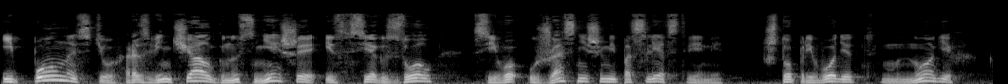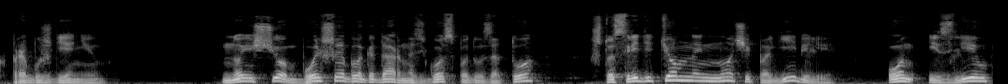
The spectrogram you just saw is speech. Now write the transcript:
и полностью развенчал гнуснейшее из всех зол с его ужаснейшими последствиями, что приводит многих к пробуждению. Но еще большая благодарность Господу за то, что среди темной ночи погибели Он излил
